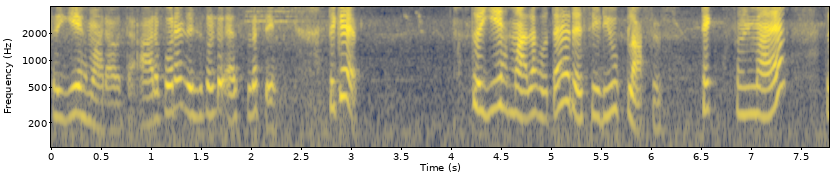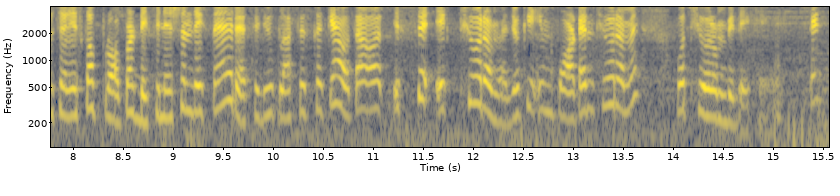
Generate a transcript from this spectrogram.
तो ये हमारा होता है। आर फोर है this equal to S plus A ठीक है? तो ये हमारा होता है रेसिड्यू क्लासेस। ठीक, समझ में आया? तो चलिए इसका प्रॉपर डिफिनेशन देखते हैं। रेसिड्यू क्लासेस का क्या होता है और इससे एक थ्योरम है, जो कि इंपॉर्टेंट थ्योरम है, वो थ्योरम भी देखेंगे। ठीक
